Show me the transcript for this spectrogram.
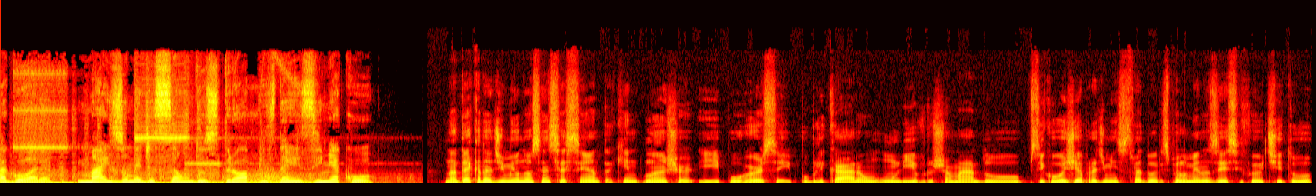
agora mais uma edição dos Drops da Exímia Co. Na década de 1960, Ken Blanchard e Paul Hersey publicaram um livro chamado Psicologia para Administradores. Pelo menos esse foi o título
